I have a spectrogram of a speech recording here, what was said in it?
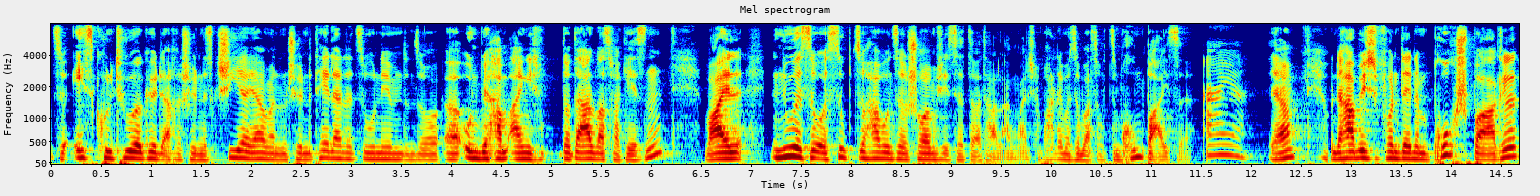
zur Esskultur gehört, auch ein schönes Geschirr, ja, wenn man einen schönen Teller dazu nimmt und so. Äh, Und wir haben eigentlich total was vergessen, weil nur so ein Sub zu haben und so schäumig ist ja total langweilig. Man braucht immer sowas zum Rumbeißen. Ah ja. Ja, und da habe ich von dem Bruchspargel,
